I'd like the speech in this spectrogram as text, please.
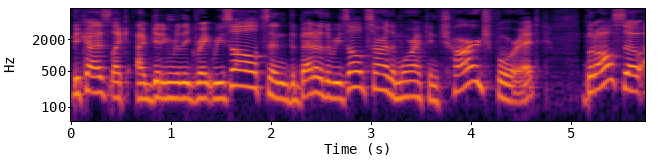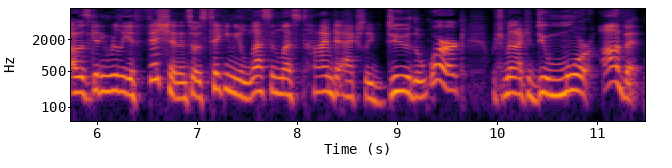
because like I'm getting really great results and the better the results are, the more I can charge for it. But also, I was getting really efficient, and so it's taking me less and less time to actually do the work, which meant I could do more of it.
